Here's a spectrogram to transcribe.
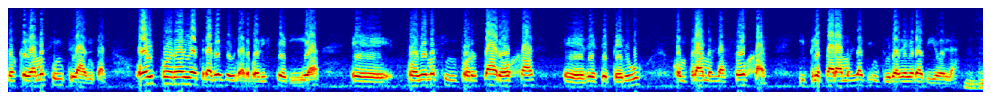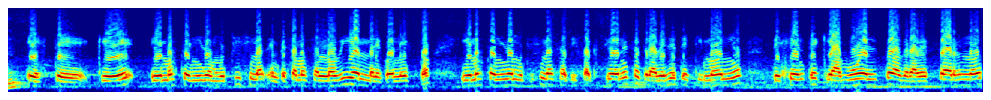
nos quedamos sin plantas. Hoy por hoy, a través de una arboristería, eh, podemos importar hojas eh, desde Perú, compramos las hojas y preparamos la tintura de graviola. este, que hemos tenido muchísimas, empezamos en noviembre con esto, y hemos tenido muchísimas satisfacciones a través de testimonios de gente que ha vuelto a agradecernos,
